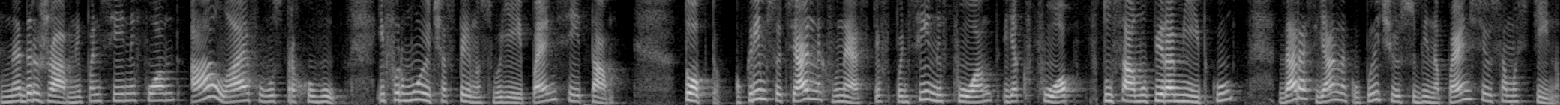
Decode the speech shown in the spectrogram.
недержавний пенсійний фонд, а лайфову страхову і формую частину своєї пенсії там. Тобто, окрім соціальних внесків, пенсійний фонд, як ФОП, в ту саму пірамідку, зараз я накопичую собі на пенсію самостійно.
